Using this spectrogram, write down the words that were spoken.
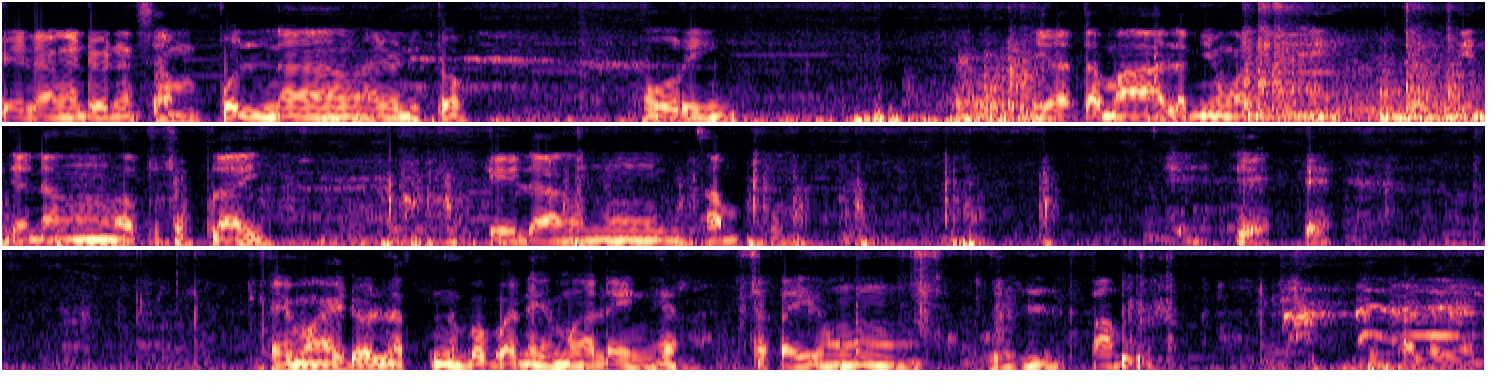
Kailangan daw ng sample ng ano nito, o-ring. Yata maalam yung ano eh, tinda ng auto supply. Kailangan yung sample. Ay mga idol, nat nababa na yung mga liner, saka yung fuel pump. Pala yan.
